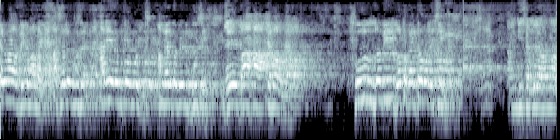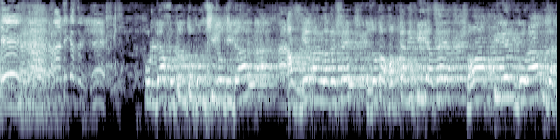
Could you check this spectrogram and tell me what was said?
এরকম দিকে ভালো লাগে। আসলে বুঝলেন আমি এরকম করবই। আমরা এরকম বুঝি। যে বাহা এবং ফুল যদি গতকালকেও বলেছি। আমি ফুলটা ফুটন্ত ফুল ছিল বিদায়। আজকে বাংলাদেশে যত হপ্তানি পীর আছে সব পীরের গোড়া উজান।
